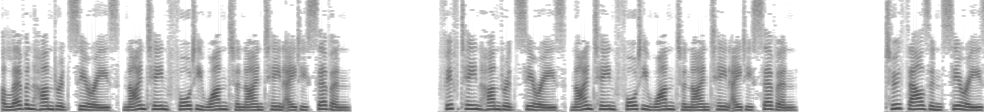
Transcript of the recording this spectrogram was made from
1100 series 1941 to 1987 1500 series 1941 to 1987 2000 series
